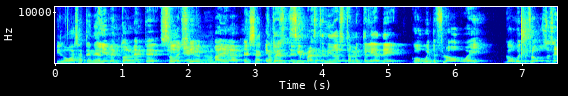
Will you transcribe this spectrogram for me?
y lo vas a tener. Y eventualmente sí sí ¿no? va a llegar. Exactamente. Entonces, siempre has tenido esta mentalidad de go with the flow, güey. Go with the flow. O sea,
